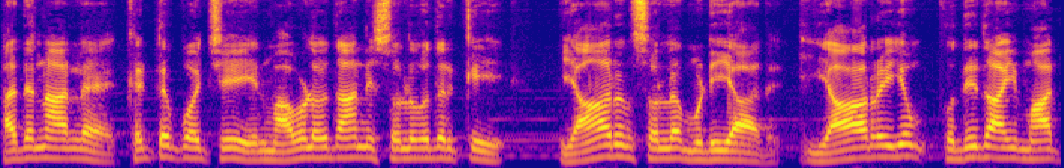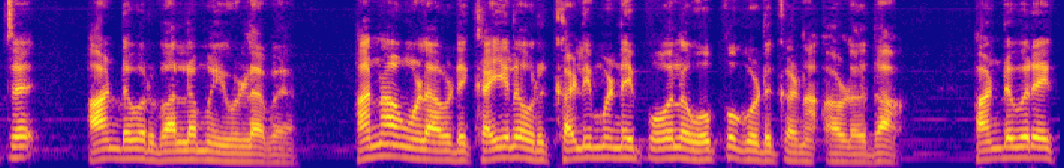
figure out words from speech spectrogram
அதனால கெட்டு போச்சு. நம்ம அவ்வளவுதான் சொல்லுவதற்கு யாரும் சொல்ல முடியாது. யாரையும் புதிதாய் மாற்ற ஆண்டவர் வல்லமை உள்ளவர். ஆனால் உங்களை அவருடைய கையில் ஒரு களிமண்ணை போல ஒப்பு கொடுக்கணும். அவ்வளவுதான். ஆண்டவரே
